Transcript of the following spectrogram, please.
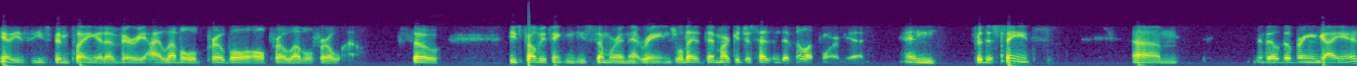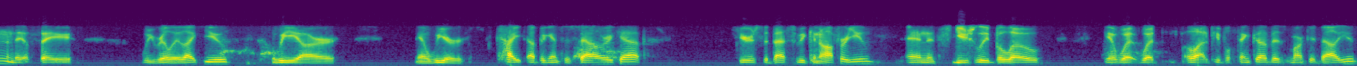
you know he's he's been playing at a very high level, Pro Bowl, All Pro level for a while. So he's probably thinking he's somewhere in that range. Well, that that market just hasn't developed for him yet, and for the Saints, um, they'll they'll bring a guy in and they'll say, "We really like you. We are, you know, we are tight up against the salary cap. Here's the best we can offer you." And it's usually below, you know, what what a lot of people think of as market value.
